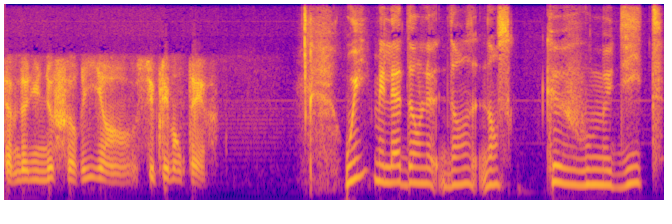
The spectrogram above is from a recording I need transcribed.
ça me donne une euphorie en supplémentaire. Oui, mais là, dans, le, dans, dans ce que vous me dites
